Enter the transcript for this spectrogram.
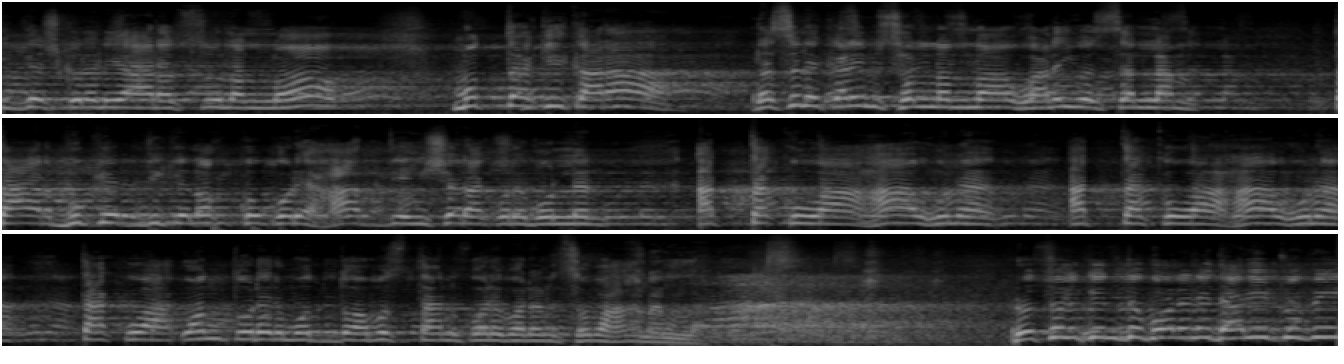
জিজ্ঞেস করেন ইয়া রাসূল আল্লাহ মোত্তাকি কারা? রসুল করিম সাল্লাল্লাহু আলাইহি ওয়াসাল্লাম তার বুকের দিকে লক্ষ্য করে হাত দিয়ে ইশারা করে বললেন হা হুনা হা হুনা, তাকুয়া অন্তরের মধ্যে অবস্থান করে বলেন সুবহান আল্লাহ রসুল কিন্তু বলেনি টুপি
